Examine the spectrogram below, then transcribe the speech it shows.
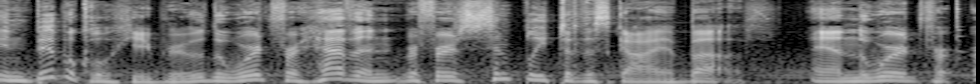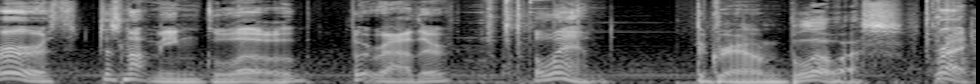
In biblical Hebrew, the word for heaven refers simply to the sky above, and the word for earth does not mean globe, but rather the land. The ground below us. Right.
